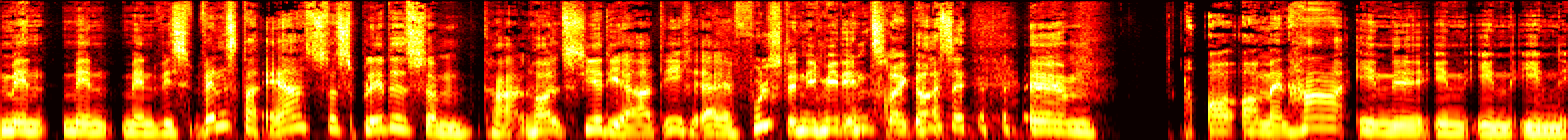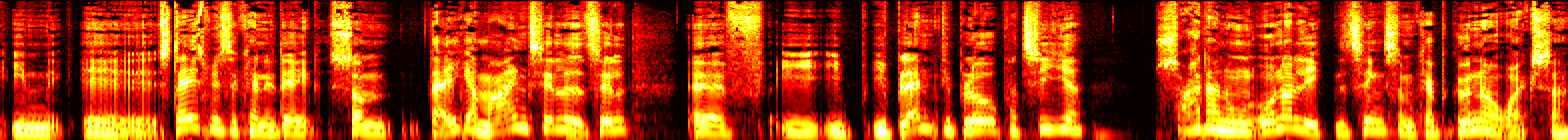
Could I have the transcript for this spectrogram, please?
Men, men, men hvis Venstre er så splittet, som Karl Holt siger, de er, og det er fuldstændig mit indtryk også, øhm, og, og man har en, øh, en, en, en, en øh, statsministerkandidat, som der ikke er meget tillid til øh, i, i, i blandt de blå partier, så er der nogle underliggende ting, som kan begynde at rykke sig.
